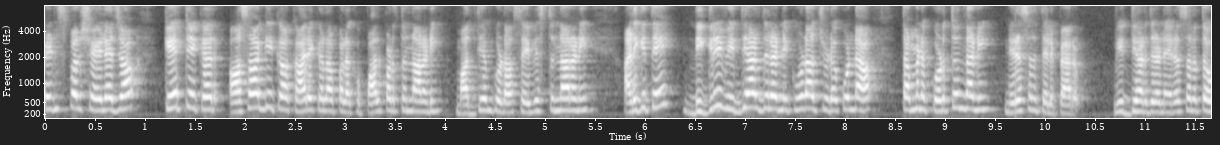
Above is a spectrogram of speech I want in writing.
ప్రిన్సిపల్ శైలజ కేర్ టేకర్ అసాంఘిక కార్యకలాపాలకు పాల్పడుతున్నారని మద్యం కూడా సేవిస్తున్నారని అడిగితే డిగ్రీ విద్యార్థులని కూడా చూడకుండా తమను కొడుతుందని నిరసన తెలిపారు. విద్యార్థుల నిరసనతో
